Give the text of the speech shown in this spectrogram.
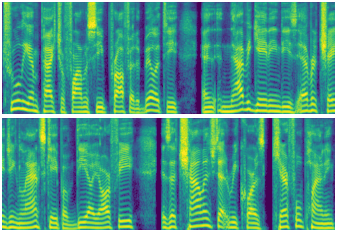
truly impact your pharmacy profitability. And navigating these ever changing landscape of DIR fee is a challenge that requires careful planning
